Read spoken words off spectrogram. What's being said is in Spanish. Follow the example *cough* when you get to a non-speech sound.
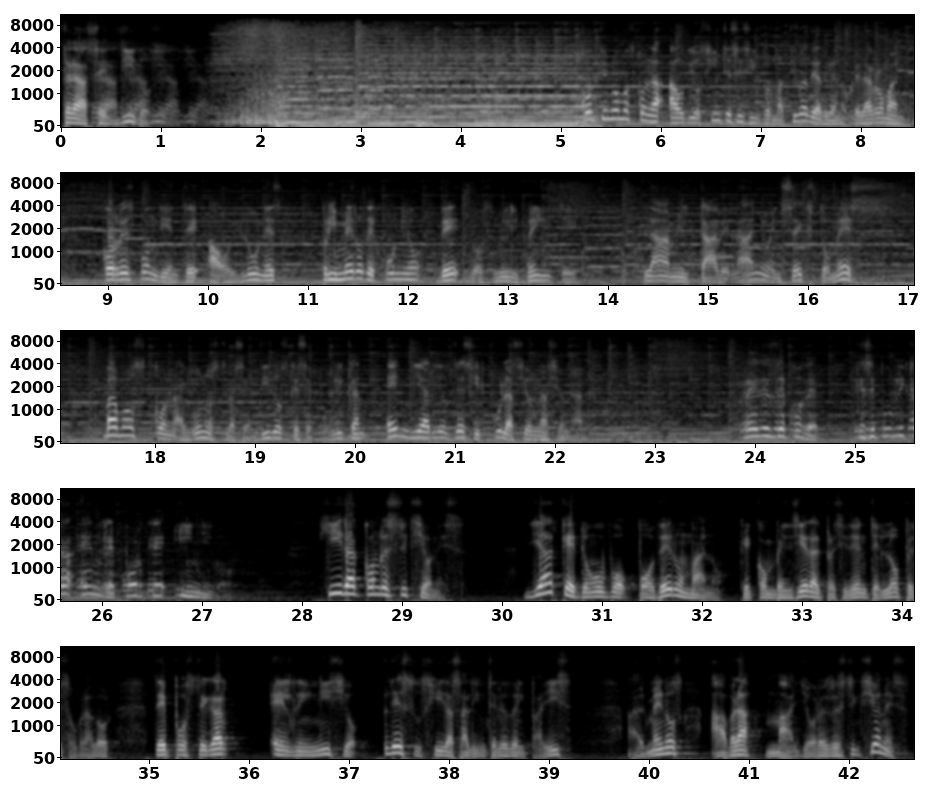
Trascendidos. Continuamos con la audiosíntesis informativa de Adriano Ojeda Román, correspondiente a hoy lunes, primero de junio de 2020, la mitad del año, el sexto mes. Vamos con algunos trascendidos que se publican en diarios de circulación nacional. Redes de poder, que se publica en Reporte Índigo. Gira con restricciones. Ya que no hubo poder humano que convenciera al presidente López Obrador de postergar el reinicio de sus giras al interior del país, al menos habrá mayores restricciones.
